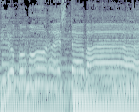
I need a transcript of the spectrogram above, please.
Pero como no estabas,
